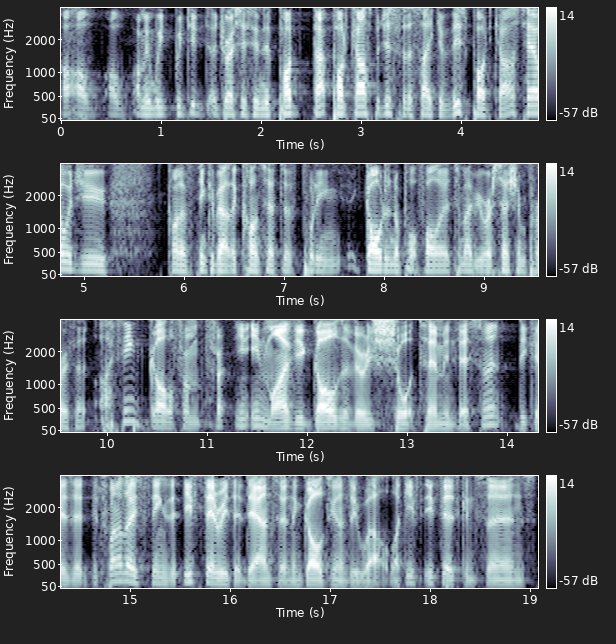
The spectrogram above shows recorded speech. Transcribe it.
I'll, I'll, i mean, we, we did address this in the pod, that podcast, but just for the sake of this podcast, how would you kind of think about the concept of putting gold in a portfolio to maybe recession proof it? I think gold, from, from in, my view, gold's a very short term investment because it, it's one of those things that if there is a downturn, then gold's going to do well. Like if, if there's concerns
